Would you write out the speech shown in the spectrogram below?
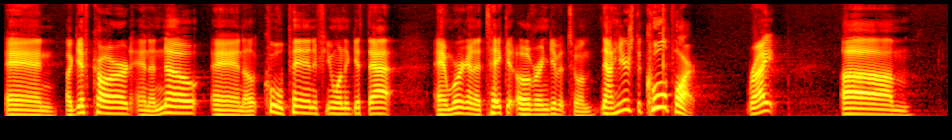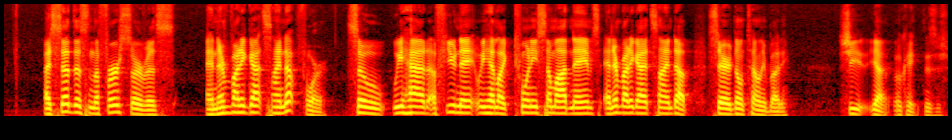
and a gift card and a note and a cool pen if you want to get that. And we're going to take it over and give it to them. Now, here's the cool part, right? Um, I said this in the first service, and everybody got signed up for. It. So we had a few names. We had like 20 some odd names, and everybody got signed up. Sarah, don't tell anybody. She, yeah, okay. Is,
